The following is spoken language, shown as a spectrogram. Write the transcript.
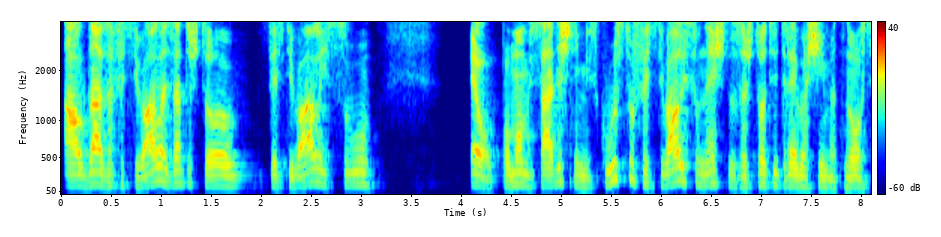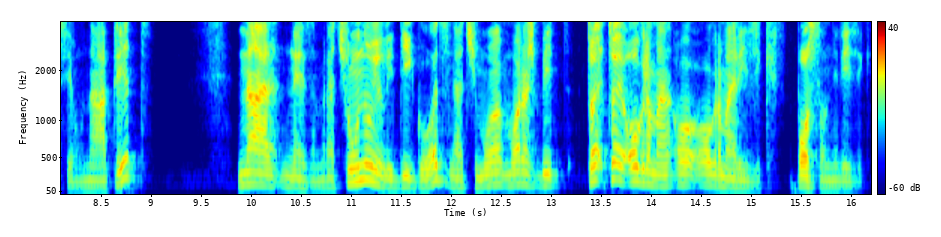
ali da za festivale, zato što festivali su, evo, po mom sadašnjem iskustvu, festivali su nešto za što ti trebaš imati novce unaprijed, na, ne znam, računu ili di god, znači moraš biti, to je, to je ogroman, ogroman rizik, poslovni rizik.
